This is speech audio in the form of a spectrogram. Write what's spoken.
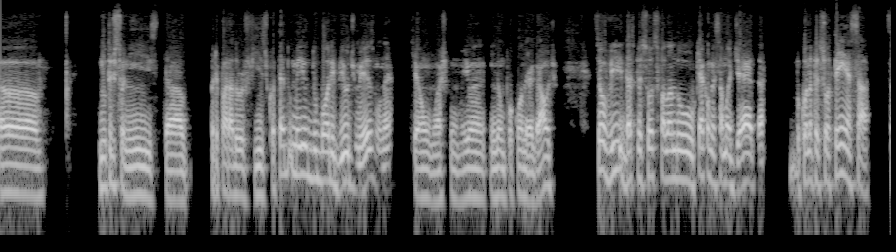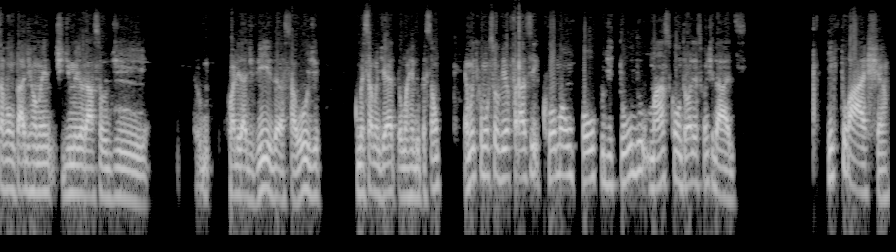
uh, nutricionista, preparador físico, até do meio do bodybuild mesmo, né? Que é um, acho que um meio ainda um pouco underground. Você ouvir das pessoas falando quer começar uma dieta, quando a pessoa tem essa, essa vontade realmente de melhorar a saúde, qualidade de vida, saúde, começar uma dieta, uma reeducação, é muito comum você ouvir a frase coma um pouco de tudo, mas controle as quantidades. O que, que tu acha?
